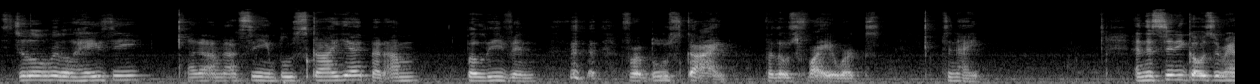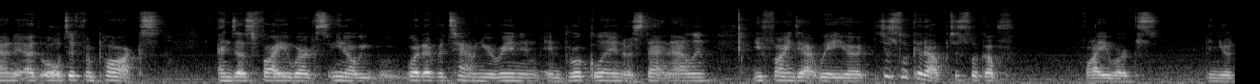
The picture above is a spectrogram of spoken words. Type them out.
Still a little hazy. I'm not seeing blue sky yet, but I'm believing for a blue sky for those fireworks tonight. And the city goes around at all different parks and does fireworks, you know, whatever town you're in, in, in Brooklyn or Staten Island, you find out where you're, just look it up. Just look up fireworks in your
